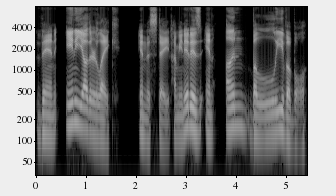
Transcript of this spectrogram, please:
than any other lake in the state. I mean, it is an unbelievable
